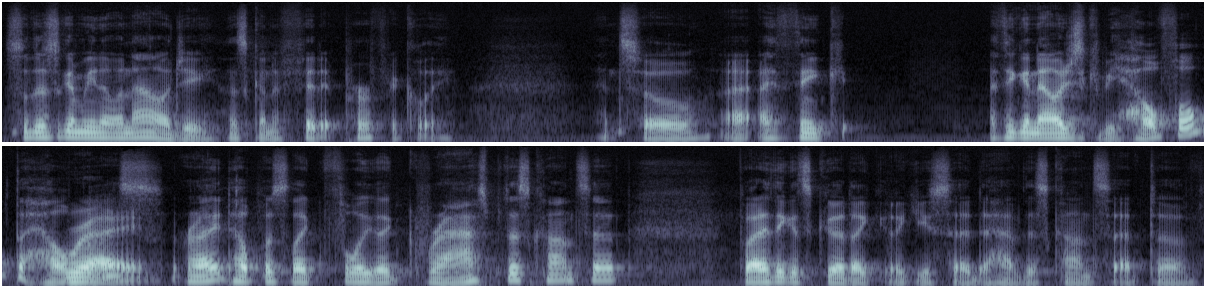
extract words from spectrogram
So there's going to be no analogy that's going to fit it perfectly. And so I, I think I think analogies can be helpful to help Right. us, right? Help us like fully like grasp this concept. But I think it's good, like like you said, to have this concept of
